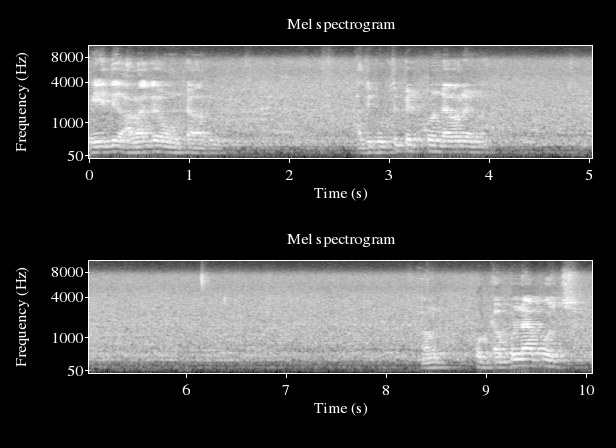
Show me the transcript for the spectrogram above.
మీది అలాగే ఉంటారు. అది గుర్తుపెట్టుకోండి ఎవరైనా. మనకు ఇప్పుడు డబ్బు లేకపోవచ్చు.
